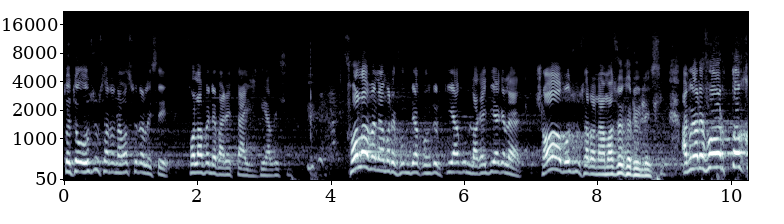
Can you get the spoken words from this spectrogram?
তো তো অজু সারা নামাজ পড়া লাইছে ফলাফেনে বাড়ি টাইস দিয়া লাইছে। ফলাফেনে আমার ফোন দিয়া হুজুর, কি আগুন লাগাই দিয়া গেলে? সব অজু সারা নামাজও করি লাইছে। আমি কারে ফর্তক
